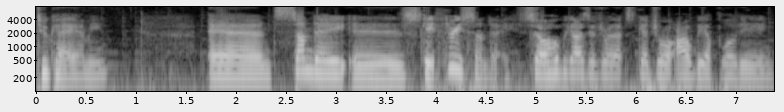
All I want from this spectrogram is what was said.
2K, I mean. And Sunday is Skate 3 Sunday. So I hope you guys enjoy that schedule. I'll be uploading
